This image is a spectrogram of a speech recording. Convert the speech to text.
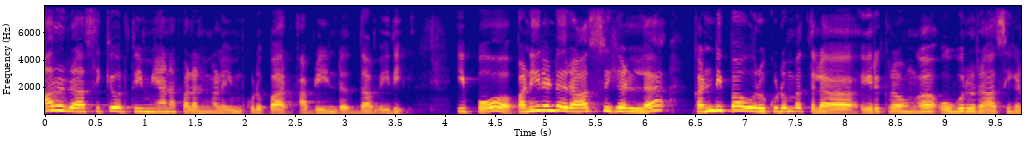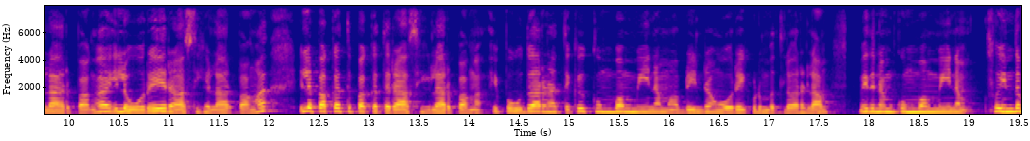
ஆறு ராசிக்கு ஒரு தீமையான பலன்களையும் கொடுப்பார் அப்படின்றது தான் விதி. இப்போது பன்னிரெண்டு ராசிகளில் கண்டிப்பாக ஒரு குடும்பத்தில் இருக்கிறவங்க ஒவ்வொரு ராசிகளாக இருப்பாங்க. இல்லை ஒரே ராசிகளாக இருப்பாங்க. இல்லை பக்கத்து பக்கத்து ராசிகளாக இருப்பாங்க. இப்போ உதாரணத்துக்கு கும்பம் மீனம் அப்படின்றவங்க ஒரே குடும்பத்தில் வரலாம். மிதனம் கும்பம் மீனம். ஸோ இந்த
